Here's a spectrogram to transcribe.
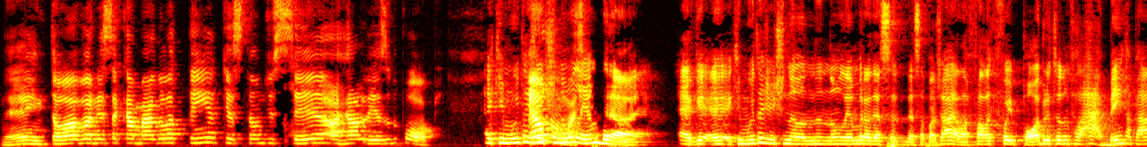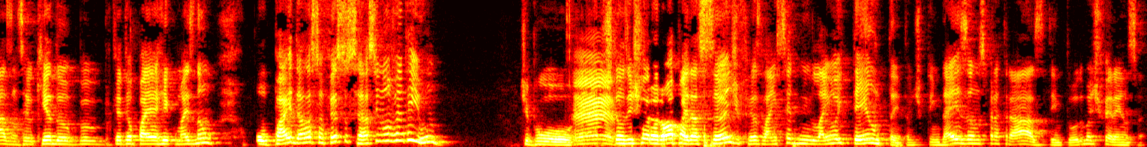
né? Então a Vanessa Camargo, ela tem a questão de ser a realeza do pop. É que muita É gente não, não mas- lembra. É que, é que muita gente não, não lembra dessa, dessa parte. Ah, ela fala que foi pobre, todo mundo fala, ah, bem capaz, não sei o quê, do, porque teu pai é rico. Mas não, o pai dela só fez sucesso em 91. Tipo, É. Chitãozinho Chororó, o pai da Sandy, fez lá em, lá em 80. Então, tipo, tem 10 anos pra trás, tem toda uma diferença.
